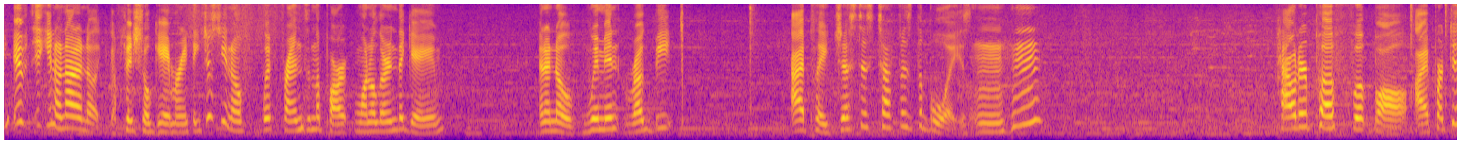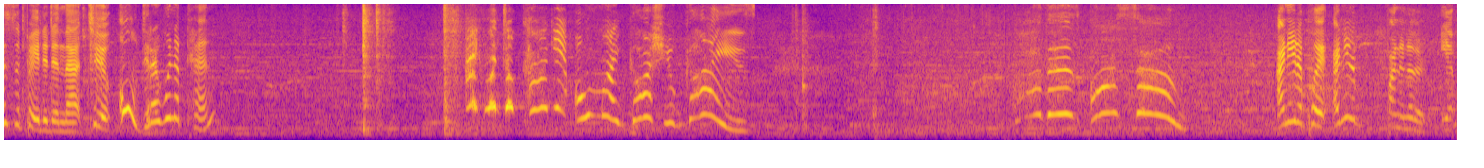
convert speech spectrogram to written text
If, you know, not a like, official game or anything, just, you know, with friends in the park, want to learn the game. And I know women, rugby, I play just as tough as the boys. Mm-hmm. Powder Puff Football. I participated in that too. Oh, did I win a pen? I went Tokage. Oh my gosh, you guys. Oh, that is awesome. I need to play. I need to find another. Yep,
